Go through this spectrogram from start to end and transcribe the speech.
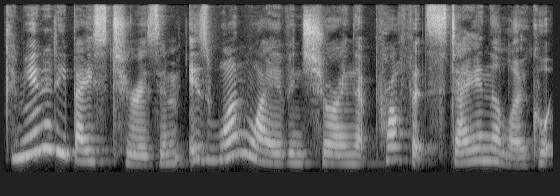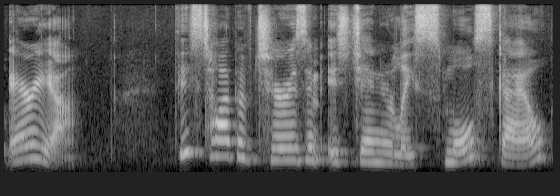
Community-based tourism is one way of ensuring that profits stay in the local area. This type of tourism is generally small scale,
